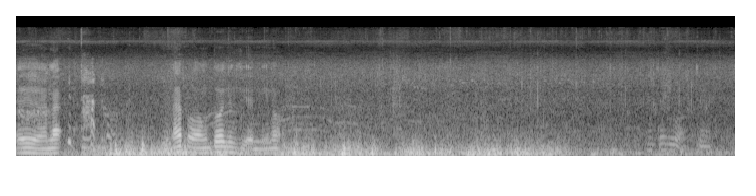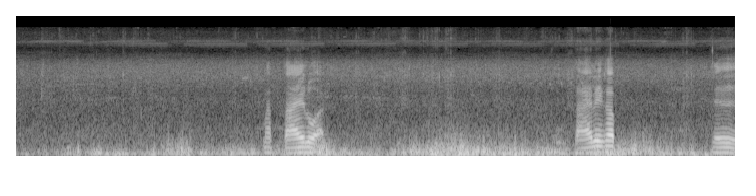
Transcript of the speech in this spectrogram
เออนั่นละตัดออกต้นจังเสียนนี้เนาะ มัดตายหลวดตายเลยครับ เออ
